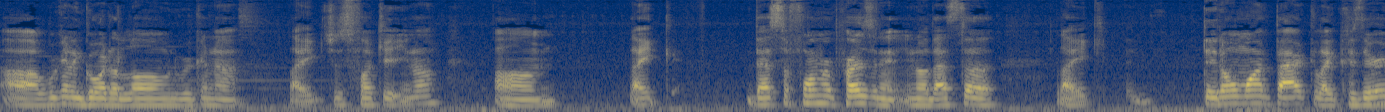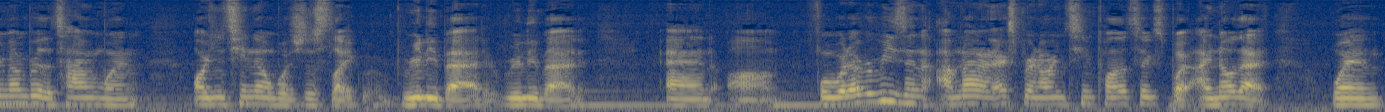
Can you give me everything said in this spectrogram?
uh, we're gonna go it alone. We're gonna, like, just fuck it, you know? Um, like, that's the former president, you know? That's the, like, they don't want back, like, because they remember the time when Argentina was just, like, really bad, really bad. And, um, for whatever reason, I'm not an expert in Argentine politics, but I know that when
